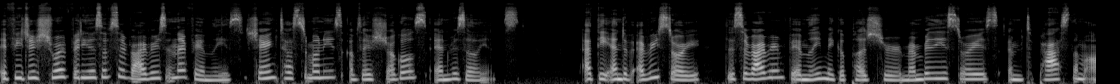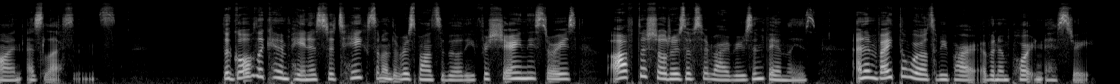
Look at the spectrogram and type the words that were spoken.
It features short videos of survivors and their families sharing testimonies of their struggles and resilience. At the end of every story, the survivor and family make a pledge to remember these stories and to pass them on as lessons. The goal of the campaign is to take some of the responsibility for sharing these stories off the shoulders of survivors and families and invite the world to be part of an important history.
